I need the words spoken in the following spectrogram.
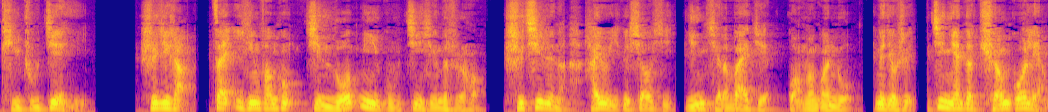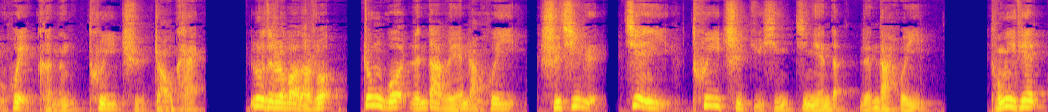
提出建议。”实际上，在疫情防控紧锣密鼓进行的时候，十七日呢，还有一个消息引起了外界广泛关注，那就是今年的全国两会可能推迟召开。路透社报道说，中国人大委员长会议十七日建议推迟举行今年的人大会议。同一天，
